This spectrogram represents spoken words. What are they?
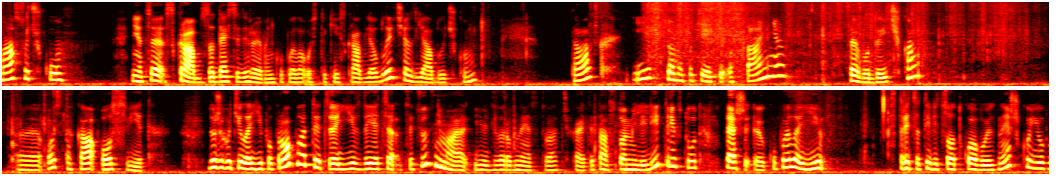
Масочку. Ні, це скраб за 10 гривень. Купила ось такий скраб для обличчя з яблучком. Так, і в цьому пакеті остання це водичка. Е, Ось така освіт. Дуже хотіла її попробувати. Це її, здається, це цю знімають з виробництва. Чекайте, та 100 мл тут. Теж е, купила її з 30% знижкою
